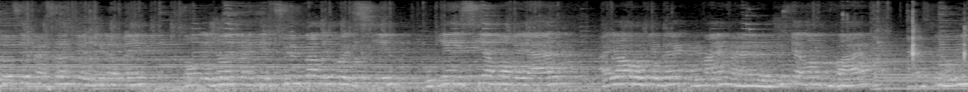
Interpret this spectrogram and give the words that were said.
toutes ces personnes que j'ai nommées sont des gens qui été tués par des policiers, ou bien ici à Montréal, ailleurs au Québec, ou même euh, jusqu'à Vancouver. Parce que oui,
